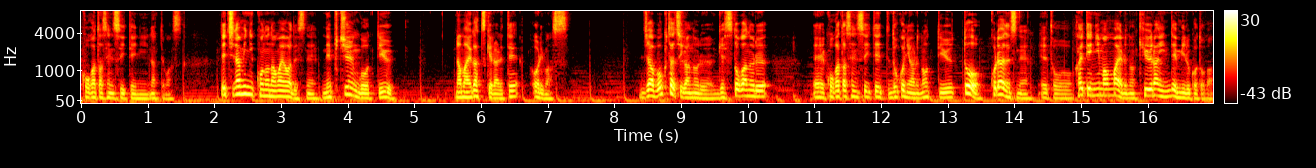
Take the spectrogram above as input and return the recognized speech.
小型潜水艇になってます。でちなみにこの名前はですねネプチューン号っていう名前が付けられております。じゃあ僕たちが乗るゲストが乗る、えー小型潜水艇ってどこにあるのっていうとこれはですね、えー、と海底2万マイルの Q ラインで見ることが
